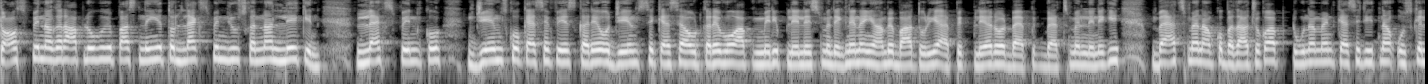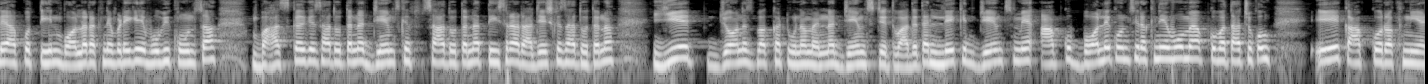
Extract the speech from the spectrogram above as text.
टॉप स्पिन अगर आप लोगों के पास नहीं है तो लेग स्पिन यूज़ करना लेकिन लेग स्पिन को जेम्स को कैसे फेस करे और जेम्स से कैसे आउट करे, वो आप मेरी प्लेलिस्ट में देख लेना। यहाँ पे बात हो रही है एपिक प्लेयर और एपिक बैट्समैन लेने की। बैट्समैन आपको बता चुका आप टूर्नामेंट कैसे जीतना, उसके लिए आपको तीन बॉलर रखने पड़ेंगे। वो भी कौन सा? भास्कर के साथ होता ना जेम्स के साथ होता ना, तीसरा राजेश के साथ होता ना, ये जॉनस बग का टूर्नामेंट ना जेम्स जितवा देता है। लेकिन जेम्स में आपको बॉलें कौन सी रखनी है, वो मैं आपको बता चुका हूँ। एक आपको रखनी है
